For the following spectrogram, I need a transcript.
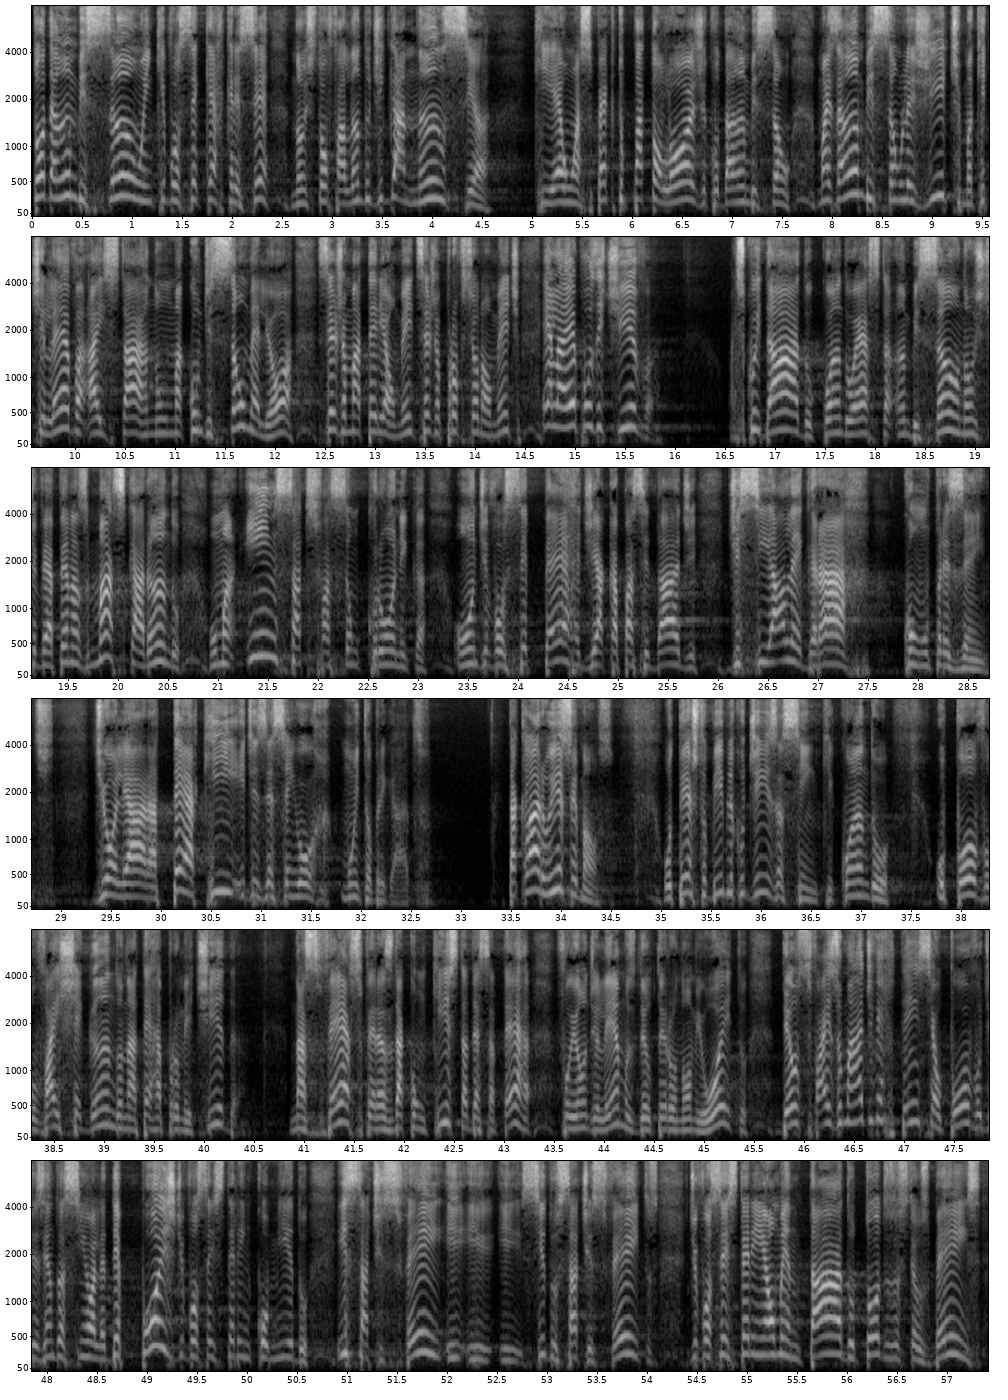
Toda ambição em que você quer crescer, não estou falando de ganância, que é um aspecto patológico da ambição, mas a ambição legítima que te leva a estar numa condição melhor, seja materialmente, seja profissionalmente, ela é positiva. Mas cuidado quando esta ambição não estiver apenas mascarando uma insatisfação crônica, onde você perde a capacidade de se alegrar com o presente, de olhar até aqui e dizer: Senhor, muito obrigado. Está claro isso, irmãos? O texto bíblico diz assim: que quando o povo vai chegando na terra prometida, nas vésperas da conquista dessa terra, foi onde lemos Deuteronômio 8, Deus faz uma advertência ao povo, dizendo assim: olha, depois de vocês terem comido e, satisfei, e, e, e sido satisfeitos, de vocês terem aumentado todos os teus bens,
